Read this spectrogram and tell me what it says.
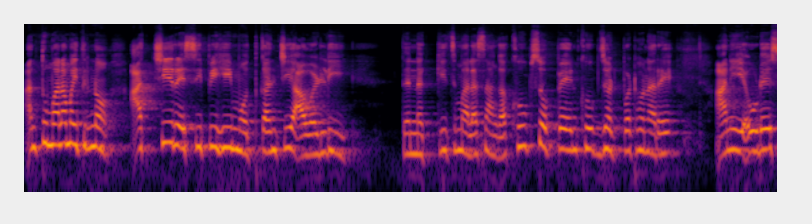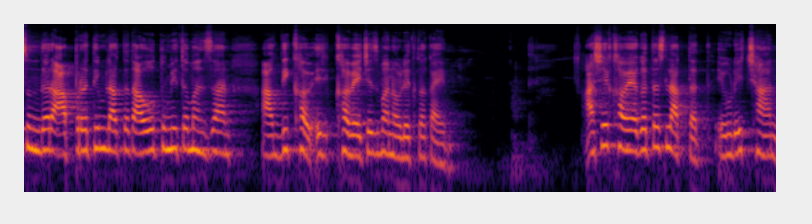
आणि तुम्हाला मैत्रिणं आजची रेसिपी ही मोदकांची आवडली तर नक्कीच मला सांगा. खूप सोपे आणि खूप झटपट होणार आहे. आणि एवढे सुंदर अप्रतिम लागतात. अहो तुम्ही तर म्हणसान अगदी खवे खव्याचेच बनवलेत का काय? असे खव्यागतच लागतात एवढे छान.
